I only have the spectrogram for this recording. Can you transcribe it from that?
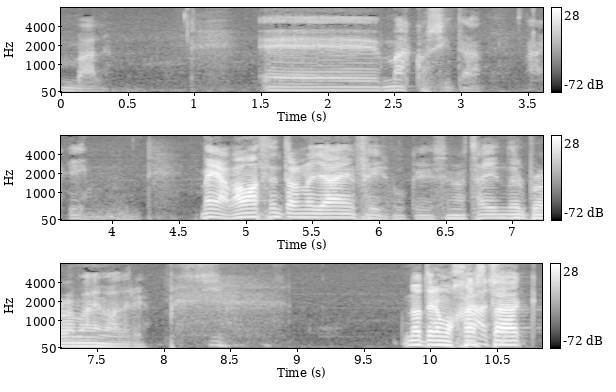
Vale. Eh, más cositas. Aquí. Venga, vamos a centrarnos ya en Facebook, que se nos está yendo el programa de madre. No tenemos Ah, hashtag,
